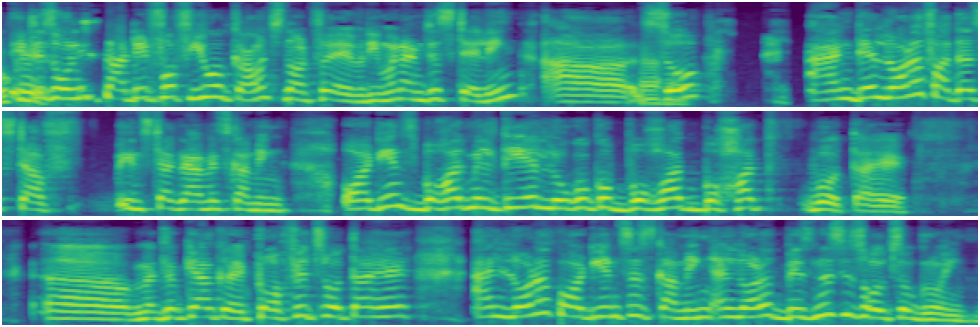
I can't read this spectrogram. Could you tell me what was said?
Okay. It is only started for few accounts, not for everyone. I'm just telling. Uh, So, and there are a lot of other stuff. Instagram is coming. Audience बहुत मिलती है लोगों को बहुत बहुत वो होता है uh, मतलब क्या करें प्रॉफिट्स होता है and lot of audience is coming and lot of business is also growing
